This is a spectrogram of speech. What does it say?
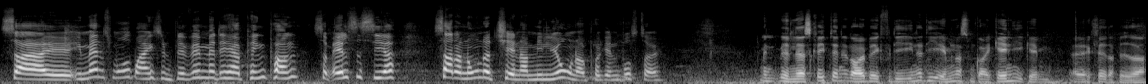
Så øh, imens modebranchen bliver ved med det her ping-pong, som Else siger, så er der nogen, der tjener millioner på genbrugstøj. Men, men lad os gribe den et øjeblik, fordi en af de emner, som går igen igennem øh, klæder bedre,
